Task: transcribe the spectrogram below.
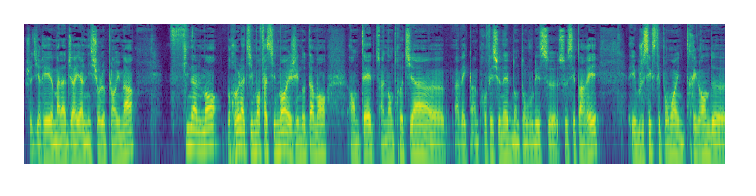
je dirais, managérial, ni sur le plan humain, finalement relativement facilement, et j'ai notamment en tête un entretien avec un professionnel dont on voulait se, séparer, et où je sais que c'était pour moi une très grande euh,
